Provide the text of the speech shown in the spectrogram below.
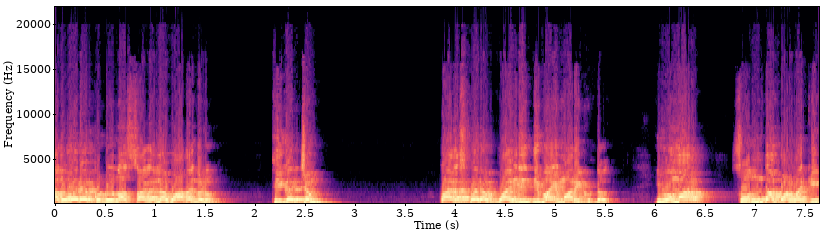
അതുവരെ കൊണ്ടുവന്ന സകല വാദങ്ങളും തികച്ചും പരസ്പര വൈരുദ്ധ്യമായി മാറിക്കൊണ്ട് ഇവന്മാർ സ്വന്തം പള്ളയ്ക്ക്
